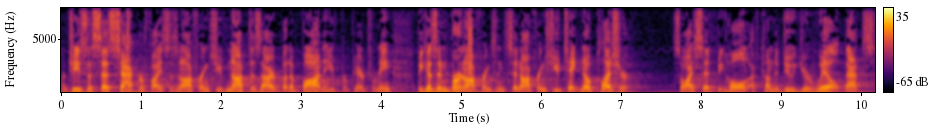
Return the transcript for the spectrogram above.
Or Jesus says, Sacrifices and offerings you've not desired, but a body you've prepared for me, because in burnt offerings and sin offerings you take no pleasure. So I said, Behold, I've come to do your will. That's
